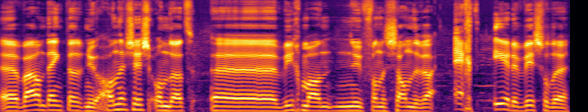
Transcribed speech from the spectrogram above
Uh, waarom denk ik dat het nu anders is? Omdat Wiegman nu Van der Zanden wel echt eerder wisselde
